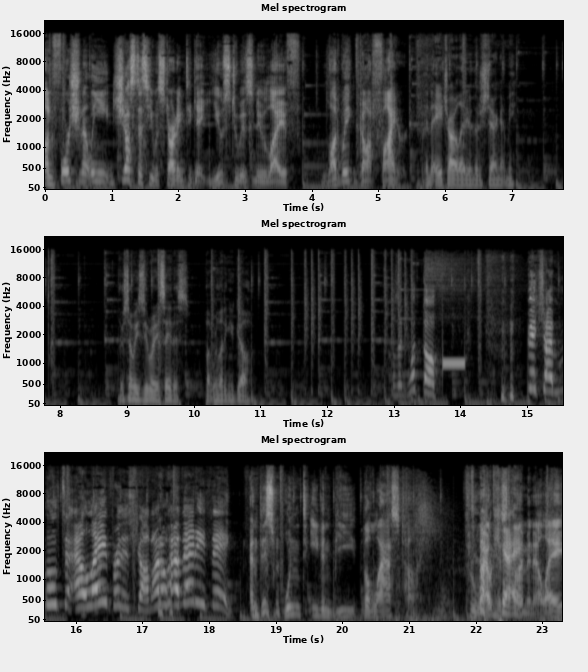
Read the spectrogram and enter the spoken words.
Unfortunately, just as he was starting to get used to his new life, Ludwig got fired. And the HR lady, and they're just staring at me. There's no easy way to say this, but we're letting you go. I was like, what the f? Bitch, I moved to LA for this job. I don't have anything. And this wouldn't even be the last time. Throughout his time in LA,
